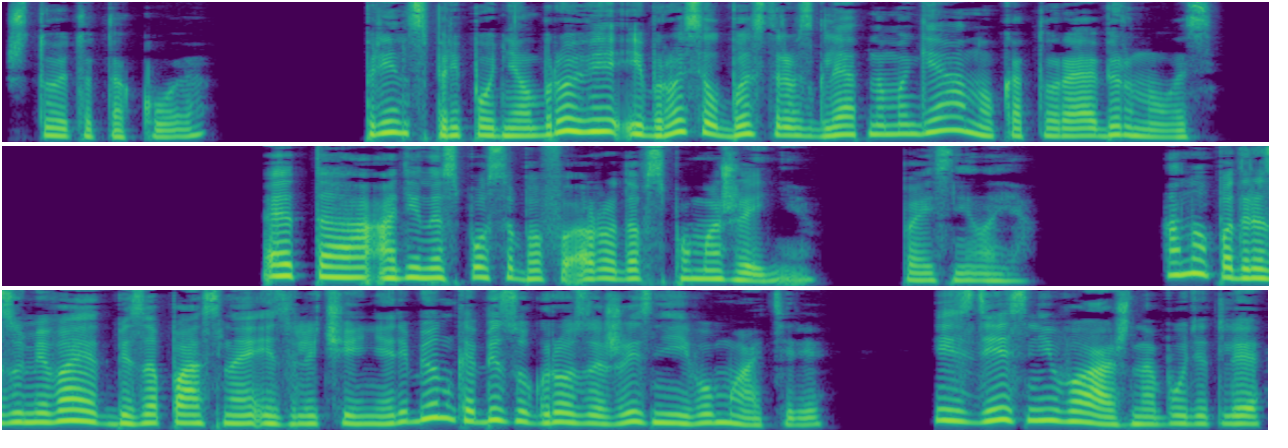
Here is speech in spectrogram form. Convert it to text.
Что это такое? Принц приподнял брови и бросил быстрый взгляд на Магиану, которая обернулась. «Это один из способов родовспоможения», — пояснила я. «Оно подразумевает безопасное извлечение ребенка без угрозы жизни его матери. И здесь неважно, будет ли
